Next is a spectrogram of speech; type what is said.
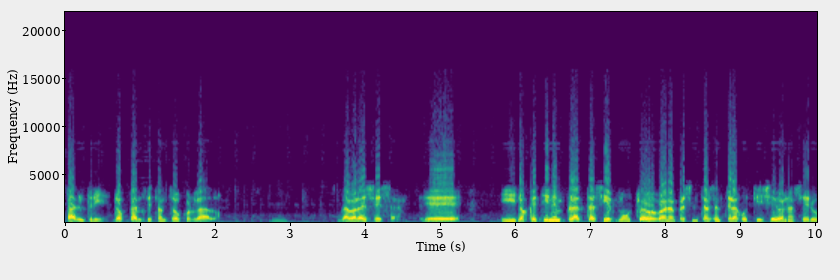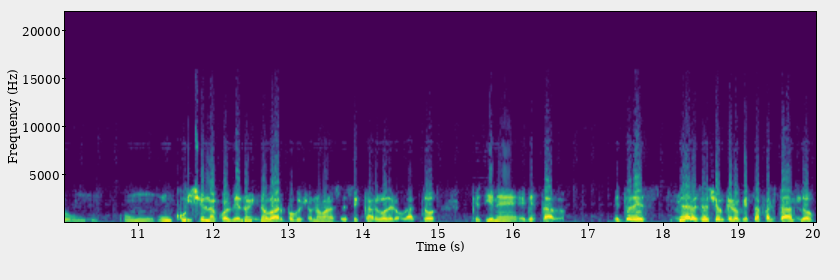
pantry, los pantry están todos colgados. Mm. La verdad es esa. Eh, y los que tienen plata, si es mucho, van a presentarse ante la justicia y van a hacer un, un, juicio en la cual de no innovar porque ellos no van a hacerse cargo de los gastos que tiene el Estado. Entonces, me da la sensación que lo que está faltando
